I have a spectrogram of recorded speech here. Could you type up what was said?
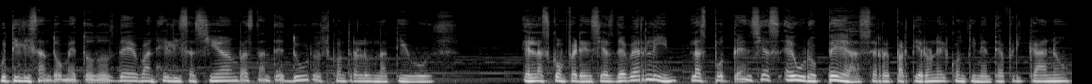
utilizando métodos de evangelización bastante duros contra los nativos. En las conferencias de Berlín, las potencias europeas se repartieron el continente africano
